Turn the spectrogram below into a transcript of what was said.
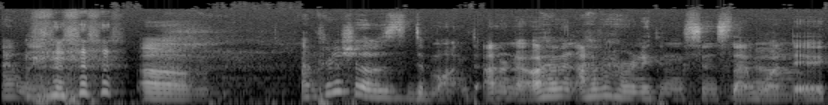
I mean, um, I'm pretty sure that was debunked. I don't know. I haven't I haven't heard anything since that Yeah. one day.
